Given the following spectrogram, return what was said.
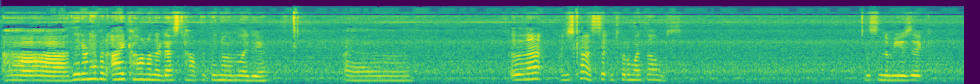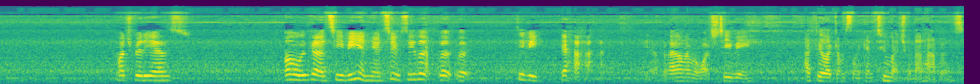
uh, they don't have an icon on their desktop that they normally do. Uh, other than that, I just kind of sit and twiddle my thumbs. Listen to music. Watch videos. Oh, we've got a TV in here too. See, look, look, look. TV. Yeah. yeah, but I don't ever watch TV. I feel like I'm slacking too much when that happens.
